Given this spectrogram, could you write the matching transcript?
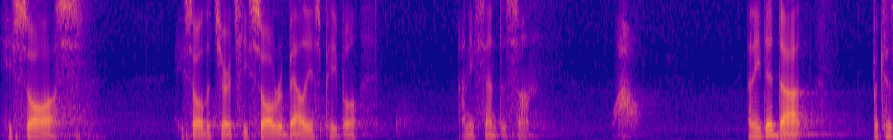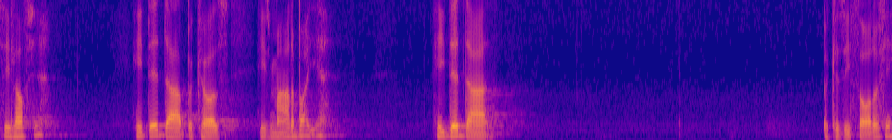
He saw us. He saw the church. He saw rebellious people, and He sent His Son. And he did that because he loves you. He did that because he's mad about you. He did that because he thought of you.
